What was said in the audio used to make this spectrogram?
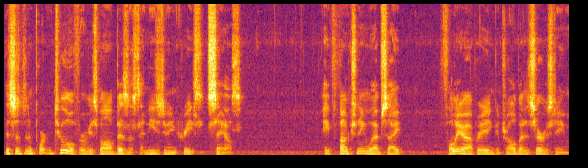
This is an important tool for every small business that needs to increase its sales. A functioning website, fully operated and controlled by the service team.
